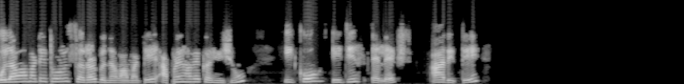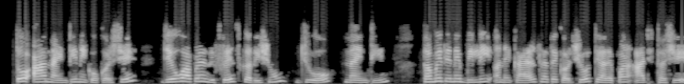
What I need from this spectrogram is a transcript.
બોલાવવા માટે થોડું સરળ બનાવવા માટે આપણે હવે કહીશું એચો એજીસ એલેક્સ આ રીતે. તો આ 19 એચો કરશે. જેવું આપણે રીફ્રેશ કરીશું, જુઓ 19 તમે તેને બિલી અને કાયલ સાથે કરશો ત્યારે પણ આ જ થશે.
